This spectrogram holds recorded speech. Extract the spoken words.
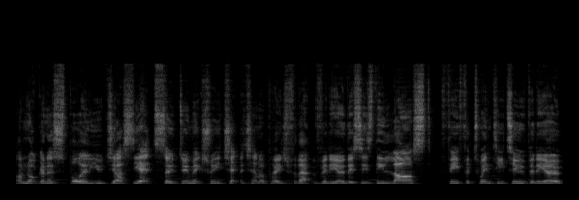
I'm not going to spoil you just yet, so do make sure you check the channel page for that video. This is the last FIFA 22 video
